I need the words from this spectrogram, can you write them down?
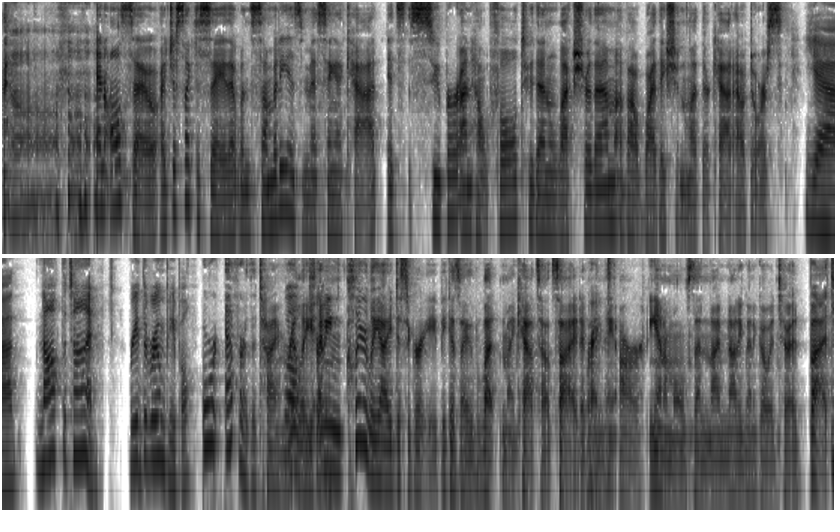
And also, I just like to say that when somebody is missing a cat, it's super unhelpful to then lecture them about why they shouldn't let their cat outdoors. yeah, not the time. Read the room, people. Or ever the time, Well, really. true. I mean, clearly I disagree because I let my cats outside. I Right. mean, they are animals and I'm not even going to go into it. But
